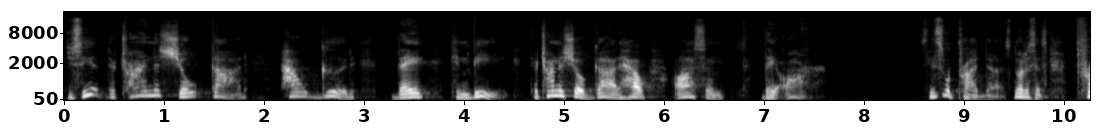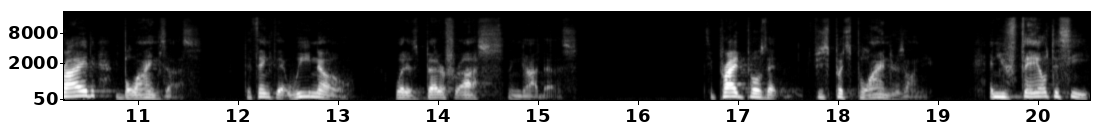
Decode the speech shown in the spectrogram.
Do you see it? They're trying to show God how good they can be. They're trying to show God how awesome they are. See, this is what pride does. Notice this pride blinds us to think that we know what is better for us than God does. See, pride pulls that, just puts blinders on you. And you fail to see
